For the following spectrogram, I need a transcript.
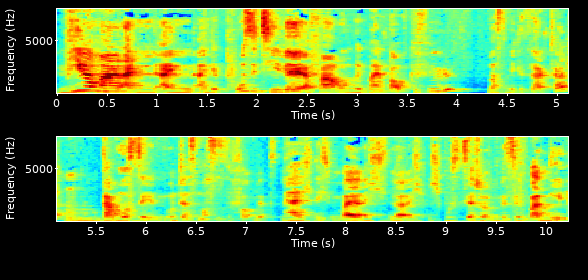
wieder mal ein, ein, eine positive Erfahrung mit meinem Bauchgefühl, was mir gesagt hat. Da musst du hin und das machst du sofort mit. Ja, ich, ich war ja nicht, ne, ich, ich wusste ja schon ein bisschen, wann die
